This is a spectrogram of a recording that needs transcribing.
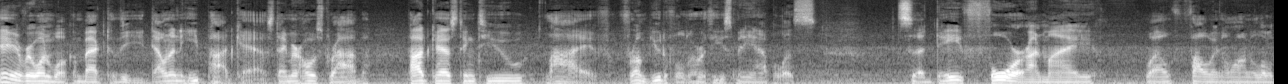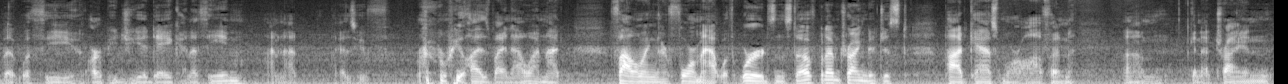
Hey everyone, welcome back to the Down in a Heap podcast. I'm your host, Rob, podcasting to you live from beautiful Northeast Minneapolis. It's uh, day four on my well, following along a little bit with the RPG a day kind of theme. I'm not, as you've realized by now, I'm not following their format with words and stuff, but I'm trying to just podcast more often. Um, gonna try and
